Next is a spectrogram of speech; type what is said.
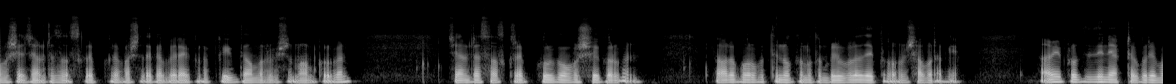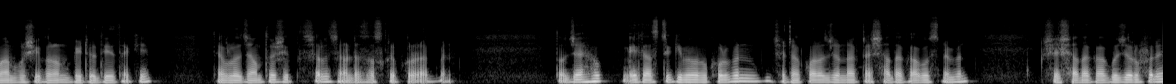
অবশ্যই চ্যানেলটা সাবস্ক্রাইব করে পাশে থাকা বেল আইকনে ক্লিক দিয়ে নোটিফিকেশন অন করবেন। চ্যানেলটা সাবস্ক্রাইব করবে, অবশ্যই করবেন। তাহলে পরবর্তী নতুন নতুন ভিডিওগুলো দেখতে পারবেন সবার আগে। আমি প্রতিদিন একটা করে বান বশীকরণ ভিডিও দিয়ে থাকি। এগুলো জানতে শিখতে চাইলে চ্যানেলটা সাবস্ক্রাইব করে রাখবেন। তো যাই হোক, এই কাজটি কীভাবে করবেন সেটা করার জন্য একটা সাদা কাগজ নেবেন। সেই সাদা কাগজের উপরে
